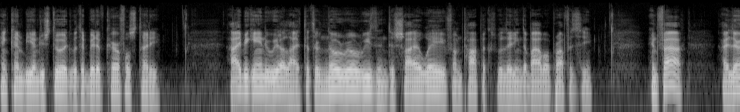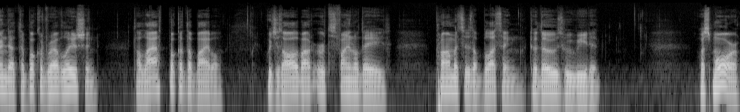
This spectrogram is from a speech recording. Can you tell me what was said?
and can be understood with a bit of careful study. I began to realize that there's no real reason to shy away from topics relating to Bible prophecy. In fact, I learned that the book of Revelation, the last book of the Bible, which is all about Earth's final days, promises a blessing to those who read it. What's more,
